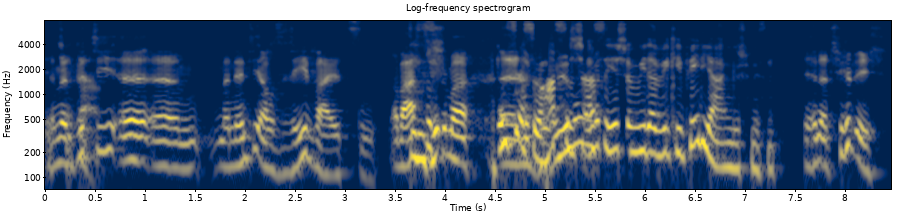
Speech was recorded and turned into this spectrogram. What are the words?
Ja, man, die, äh, ähm, man nennt die auch Seewalzen. Aber Die hast du See- schon mal. ist äh, das so? Hast du, hast du hier schon wieder Wikipedia angeschmissen? Ja, natürlich.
